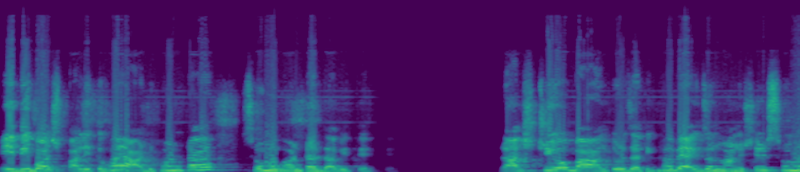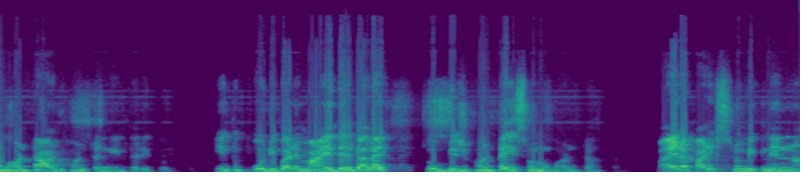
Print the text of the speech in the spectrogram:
মে দিবস পালিত হয় আট ঘণ্টা শ্রম ঘণ্টার দাবিতে। রাষ্ট্রীয় বা আন্তর্জাতিকভাবে একজন মানুষের শ্রম ঘণ্টা আট ঘণ্টা নির্ধারিত। কিন্তু পরিবারে মায়েদের বেলায় চব্বিশ ঘন্টাই শ্রম ঘণ্টা মায়েরা পারিশ্রমিক নেন না।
